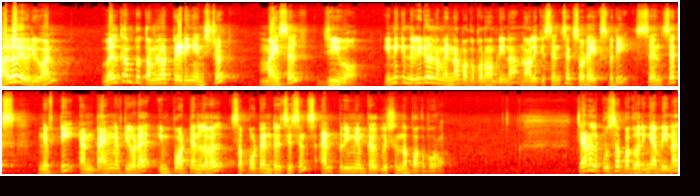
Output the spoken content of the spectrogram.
Hello everyone welcome to Tamil Nadu trading institute myself Jeevo இன்றைக்கி இந்த வீடியோவில் நம்ம என்ன பார்க்க போகிறோம் அப்படின்னா நாளைக்கு சென்செக்ஸோட expiry Sensex Nifty and bank நிஃப்டியோட important level support and resistance and premium calculation தான் பார்க்க போகிறோம் சேனலை புதுசாக பார்க்க வரீங்க அப்படின்னா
